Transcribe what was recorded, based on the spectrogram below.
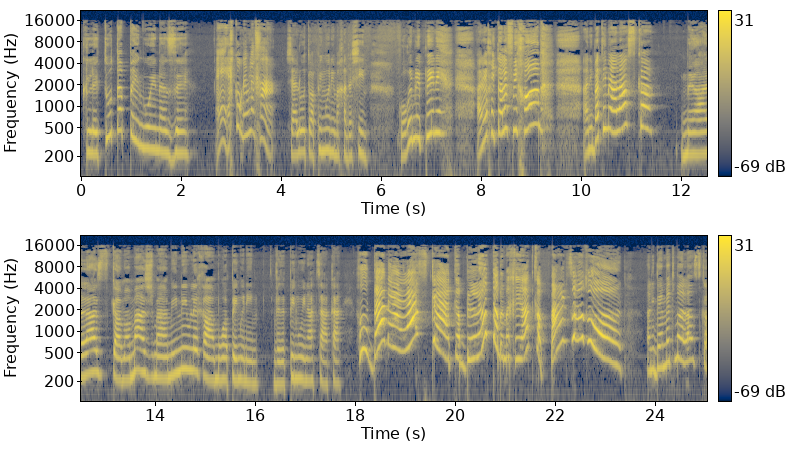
קלטו את הפינגווין הזה. היי, איך קוראים לך? שאלו אותו הפינגווינים החדשים. קוראים לי פיני, אני הולך להתעלף מחום. אני באתי מאלסקה. מאלסקה, ממש מאמינים לך, אמרו הפינגווינים. וזה פינגווינה צעקה. הוא בא מאלסקה, קבלו אותו במחירת כפיים זרות. אני באמת מאלסקה.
